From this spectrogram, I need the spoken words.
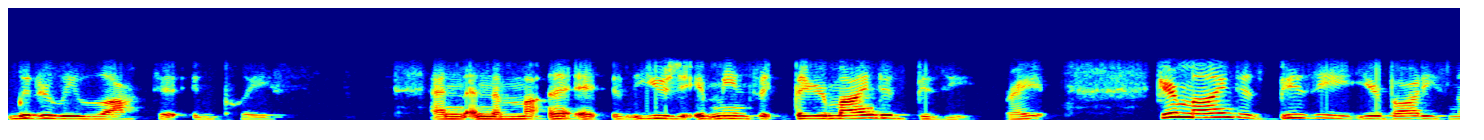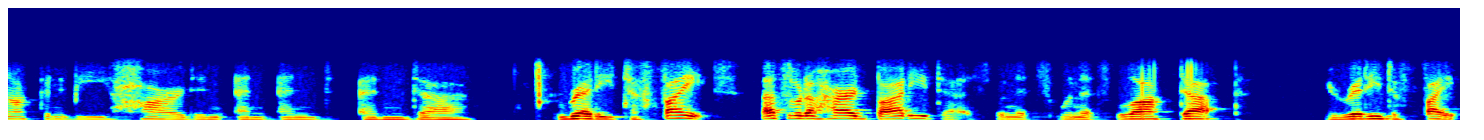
literally locked it in place. And and the it, it usually it means that your mind is busy right? If your mind is busy your body's not going to be hard and and and and uh, ready to fight. That's what a hard body does when it's when it's locked up. You're ready to fight.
